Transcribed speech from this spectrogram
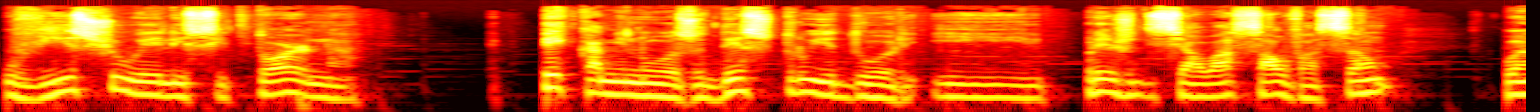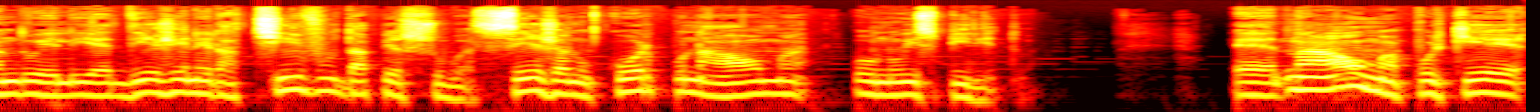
O vício, ele se torna pecaminoso, destruidor e prejudicial à salvação quando ele é degenerativo da pessoa, seja no corpo, na alma ou no espírito. É, na alma, porque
